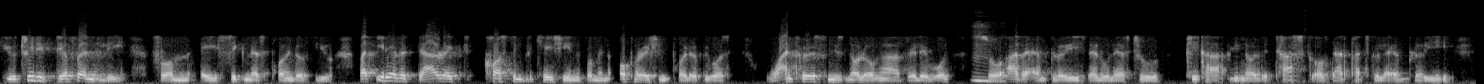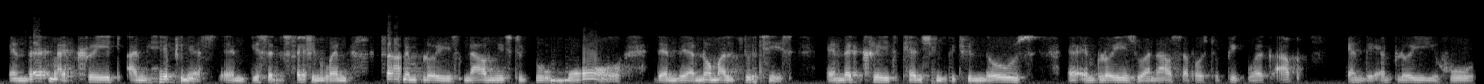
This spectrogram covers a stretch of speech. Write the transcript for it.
you treat it differently from a sickness point of view. But it has a direct cost implication from an operation point of view because one person is no longer available, mm-hmm. so other employees then will have to pick up, you know, the task of that particular employee. And that might create unhappiness and dissatisfaction when some employees now need to do more than their normal duties. And that creates tension between those uh, employees who are now supposed to pick work up and the employee who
